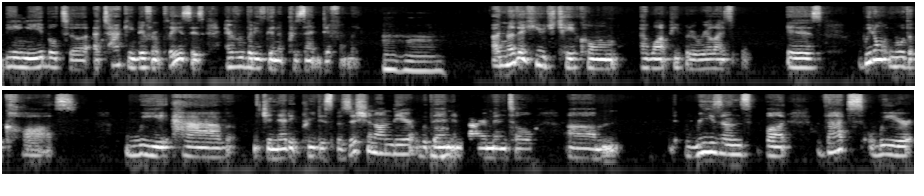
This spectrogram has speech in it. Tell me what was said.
being able to attacking different places, everybody's going to present differently. Mm-hmm. Another huge take home I want people to realize is we don't know the cause. We have genetic predisposition on there, within mm-hmm. environmental um, reasons, but that's where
